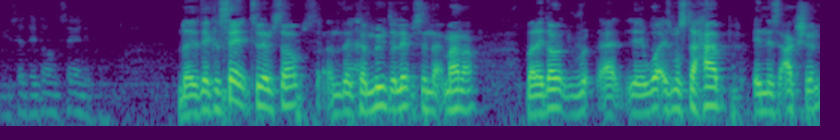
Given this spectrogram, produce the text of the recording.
you said they don't say anything. They, they can say it to themselves and they can move the lips in that manner, but they don't. Uh, what is mustahab in this action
